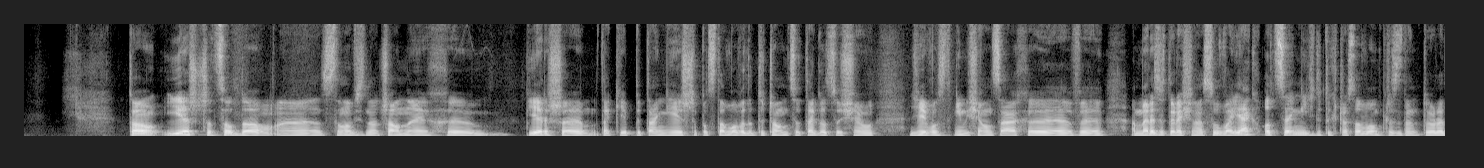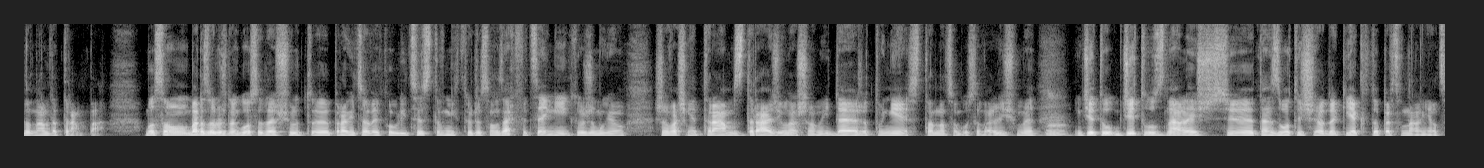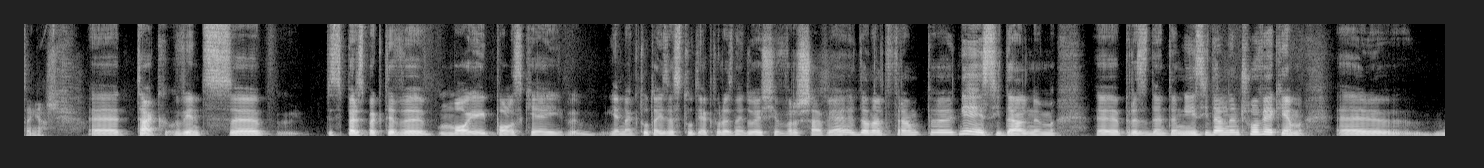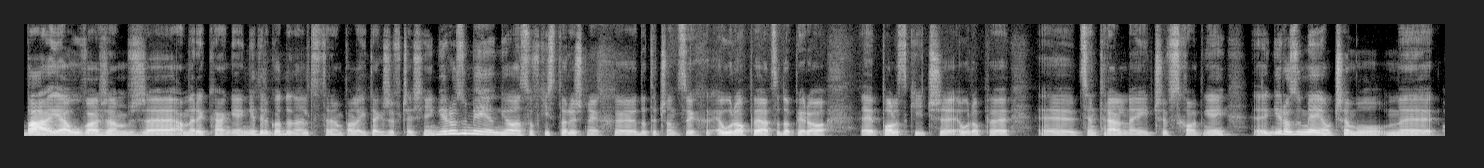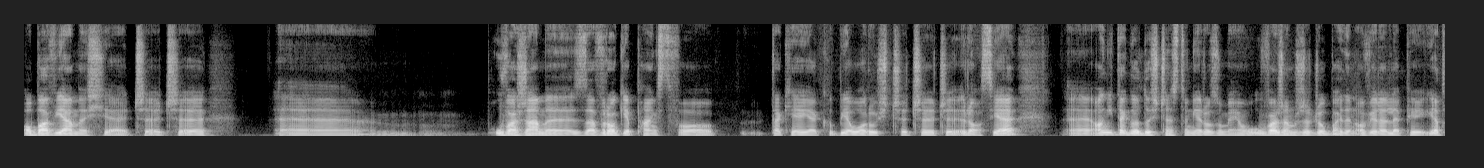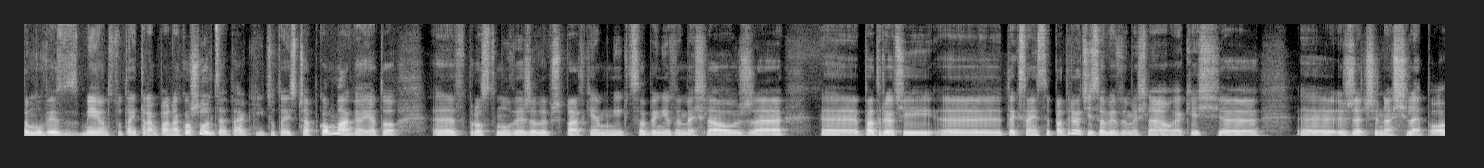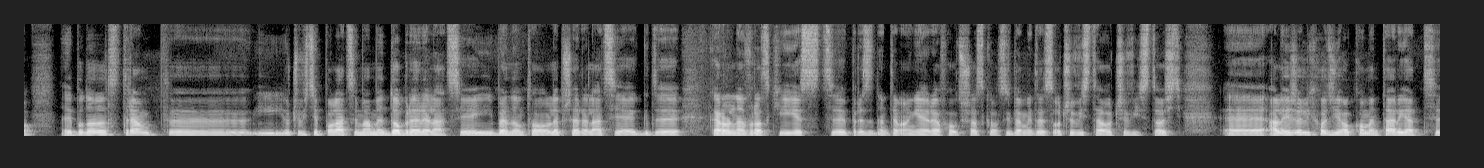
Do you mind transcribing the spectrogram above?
To jeszcze co do e, Stanów Zjednoczonych. e, Pierwsze takie pytanie, jeszcze podstawowe, dotyczące tego, co się dzieje w ostatnich miesiącach e, w Ameryce, które się nasuwa. Jak ocenić dotychczasową prezydenturę Donalda Trumpa? Bo są bardzo różne głosy też wśród prawicowych publicystów. Niektórzy są zachwyceni, niektórzy mówią, że właśnie Trump zdradził naszą ideę, że to nie jest to, na co głosowaliśmy. Mm. Gdzie tu, gdzie tu znaleźć ten złoty środek i jak ty to personalnie oceniasz? E, tak, więc e, z perspektywy mojej polskiej, jednak tutaj ze studia, które znajduje się w Warszawie, Donald Trump e, nie jest idealnym prezydentem, nie jest idealnym człowiekiem. Ba, ja uważam, że Amerykanie, nie tylko Donald Trump, ale i także wcześniej, nie rozumieją niuansów historycznych dotyczących Europy, a co dopiero Polski czy Europy centralnej czy wschodniej. Nie rozumieją, czemu my obawiamy się, czy, czy e, uważamy za wrogie państwo takie jak Białoruś czy, czy, czy Rosję. E, Oni tego dość często nie rozumieją. Uważam, że Joe Biden o wiele lepiej. Ja to mówię zmieniając tutaj Trumpa na koszulce, tak? I tutaj z czapką maga. Ja to e, wprost mówię, żeby przypadkiem nikt sobie nie wymyślał, że patrioci, e, teksańscy patrioci sobie wymyślają jakieś e, e, rzeczy na ślepo, E, bo Donald Trump e, i oczywiście Polacy mamy dobre relacje i będą to lepsze relacje, gdy Karol Nawrocki jest e, prezydentem, a nie Rafał Trzaskowski. Dla mnie to jest oczywista oczywistość. E, Ale jeżeli chodzi o komentariat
